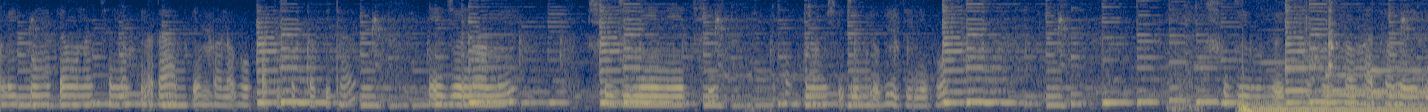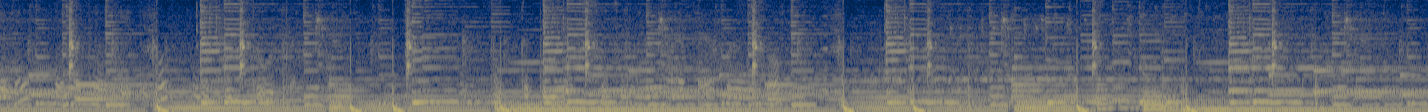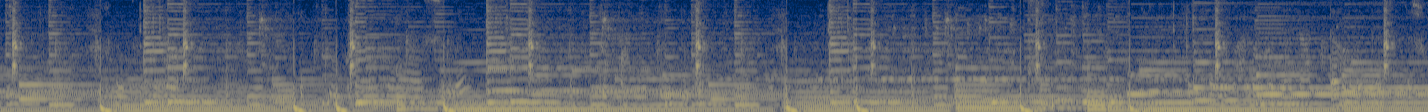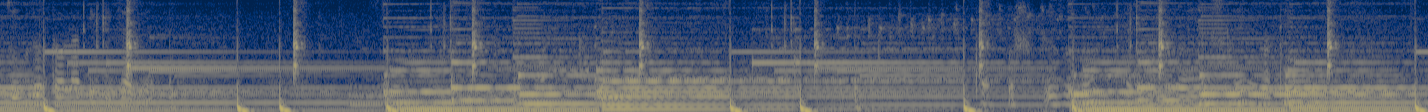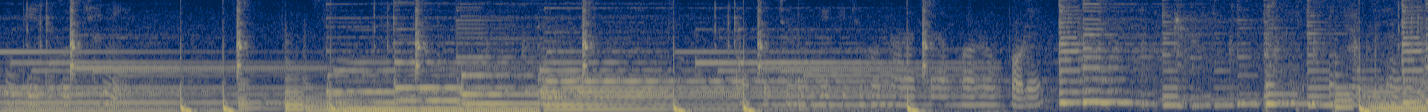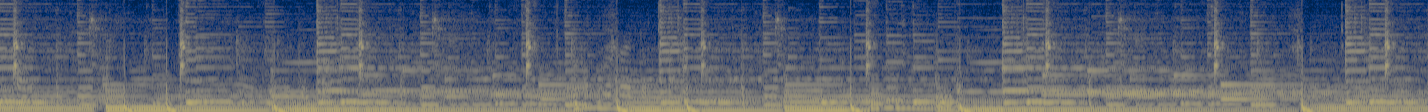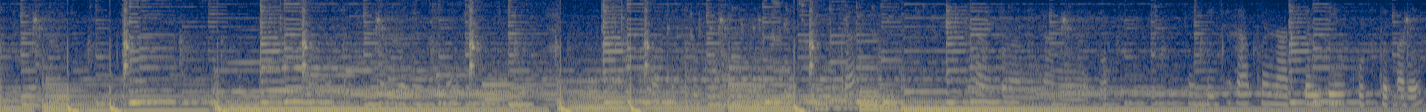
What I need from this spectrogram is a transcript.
আলাইকুম, কেমন আছেন আপনারা? আজকে আমি বানাবো পাটিসাপটা পিঠা। এই জন্য আমি সুজি নিয়ে নিয়েছি। এখন আমি সুজিগুলো ভেজে নেব। সুজিগুলো একটু ভাজা হয়ে গেলে 네. আপনি নারকেল দিয়েও করতে পারেন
